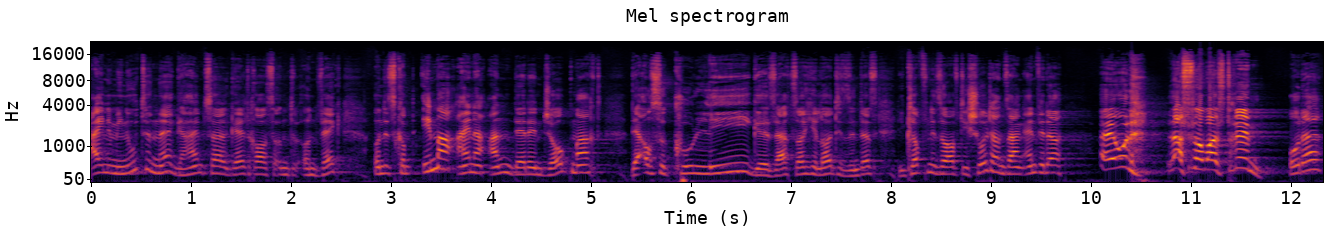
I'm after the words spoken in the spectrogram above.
eine Minute, ne, Geheimzahl, Geld raus und, und weg. Und es kommt immer einer an, der den Joke macht, der auch so Kollege sagt, solche Leute sind das, die klopfen dir so auf die Schulter und sagen entweder, ey Ole, lass noch was drin. Oder,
